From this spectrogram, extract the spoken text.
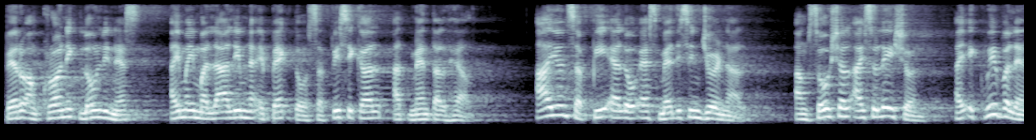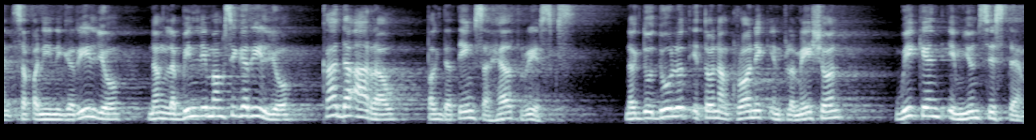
pero ang chronic loneliness ay may malalim na epekto sa physical at mental health. Ayon sa PLOS Medicine Journal, ang social isolation ay equivalent sa paninigarilyo ng 15 sigarilyo kada araw pagdating sa health risks. Nagdudulot ito ng chronic inflammation, weakened immune system,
